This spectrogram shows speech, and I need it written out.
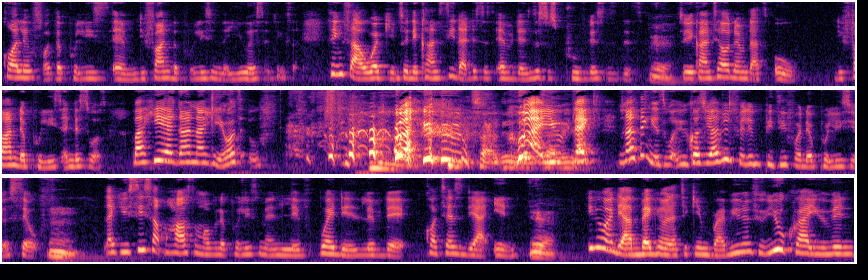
calling for the police, um, defund the police in the US and things like things are working, so they can see that this is evidence, this is proof, this is this. Yeah. So you can tell them that oh, defund the police and this was. But here, Ghana, here, what? who are you? Who are you? Like nothing is what because you haven't feeling pity for the police yourself. Mm. Like you see some how some of the policemen live, where they live, the quarters they are in. Yeah. Even when they are begging or they're taking bribe, you even feel you cry, you even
